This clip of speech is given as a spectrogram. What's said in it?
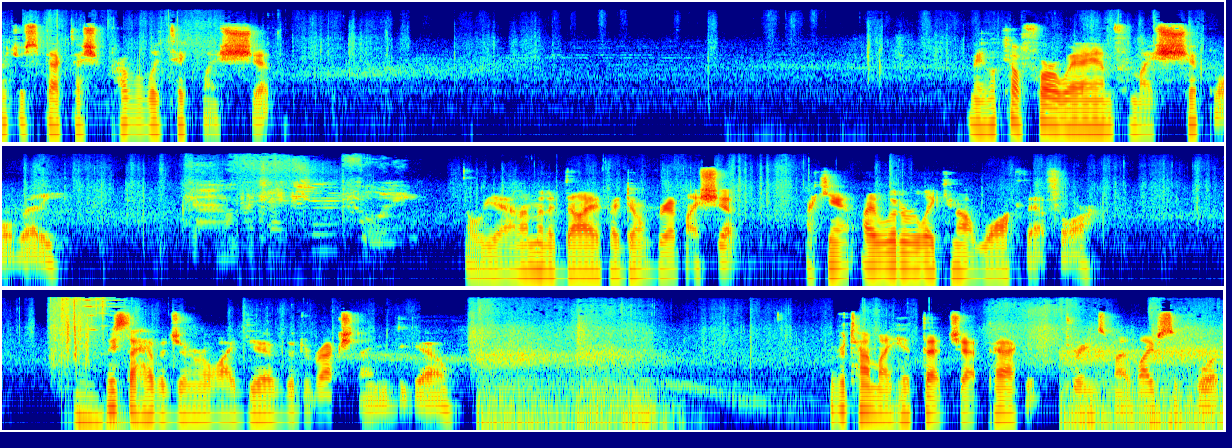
retrospect, I should probably take my ship. I mean, look how far away I am from my ship already. Oh yeah, and I'm gonna die if I don't grab my ship. I can't, I literally cannot walk that far. At least I have a general idea of the direction I need to go. Every time I hit that jetpack, it drains my life support.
